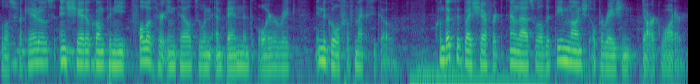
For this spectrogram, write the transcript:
Los Vaqueros and Shadow Company followed her intel to an abandoned oil rig in the Gulf of Mexico. Conducted by Shepherd and Laswell, the team launched Operation Dark Water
